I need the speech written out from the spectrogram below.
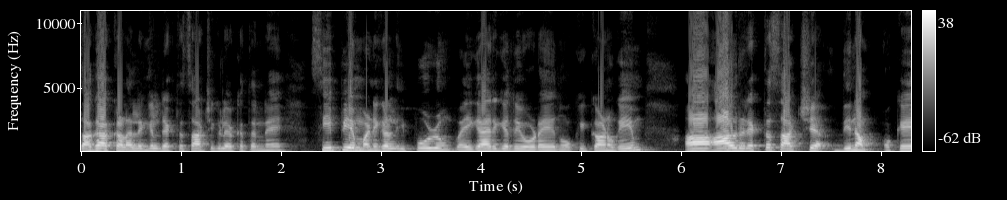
സഖാക്കൾ അല്ലെങ്കിൽ രക്തസാക്ഷികളെയൊക്കെ തന്നെ സി പി എം മണികൾ ഇപ്പോഴും വൈകാരികതയോടെ നോക്കിക്കാണുകയും ആ ഒരു രക്തസാക്ഷ്യ ദിനം ഒക്കെ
